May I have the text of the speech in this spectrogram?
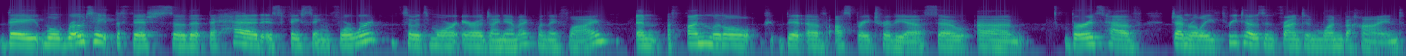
they will rotate the fish so that the head is facing forward. So it's more aerodynamic when they fly. And a fun little bit of osprey trivia. So um, birds have generally three toes in front and one behind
